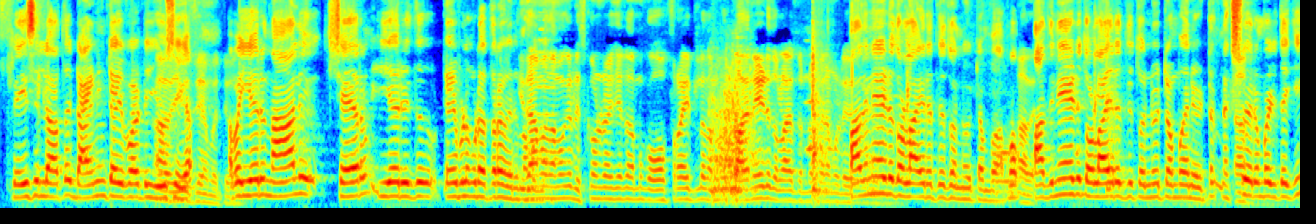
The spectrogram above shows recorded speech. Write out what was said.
സ്പേസ് ഇല്ലാത്ത ഡൈനിങ് ടൈപ്പ് ആയിട്ട് യൂസ് ചെയ്യാം. അപ്പൊ അപ്പോൾ ഈ ഒരു നാല് ചെയറും ഈ ഒരു ഇത് ടേബിളും കൂടെ എത്ര വരുന്നത് ഇതാകുമ്പോൾ നമുക്ക് ഡിസ്കൗണ്ട് കഴിഞ്ഞിട്ട് നമുക്ക് ഓഫർ റേറ്റിൽ നമുക്ക് പതിനേഴ് തൊള്ളായിരത്തി പതിനേഴ് തൊള്ളായിരത്തി തൊണ്ണൂറ്റൊമ്പത് അപ്പൊ പതിനേഴ് തൊള്ളായിരത്തി തൊണ്ണൂറ്റൊമ്പതിന് കിട്ടും നെക്സ്റ്റ് വരുമ്പോഴത്തേക്ക്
